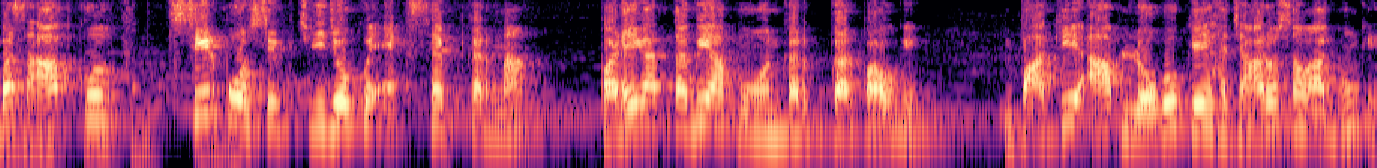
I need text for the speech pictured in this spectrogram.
बस आपको सिर्फ़ और सिर्फ़ चीज़ों को एक्सेप्ट करना पड़ेगा, तभी आप मूव ऑन कर कर पाओगे। बाकी आप लोगों के हज़ारों सवाल होंगे।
